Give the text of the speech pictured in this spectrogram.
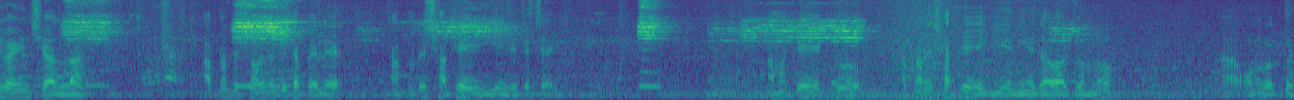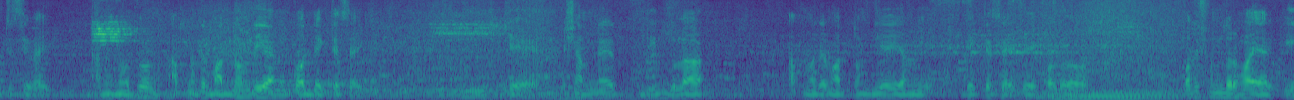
জি ভাই, ইনশাআল্লাহ। আপনাদের সহযোগিতা পেলে আপনাদের সাথে এগিয়ে যেতে চাই। আমাকে একটু আপনাদের সাথে এগিয়ে নিয়ে যাওয়ার জন্য অনুরোধ করতেছি ভাই। আমি নতুন, আপনাদের মাধ্যম দিয়ে আমি পথ দেখতে চাই। যে সামনের দিনগুলা আপনাদের মাধ্যম দিয়েই আমি দেখতে চাই যে কত কত সুন্দর হয় আর কি।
